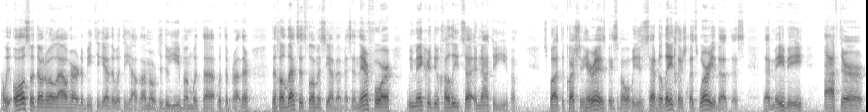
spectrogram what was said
and we also don't allow her to be together with the yavam or to do yibam with the with the brother. And therefore we make her do chalitza and not do yibam. But the question here is, based upon what we just said, let's worry about this. That maybe after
